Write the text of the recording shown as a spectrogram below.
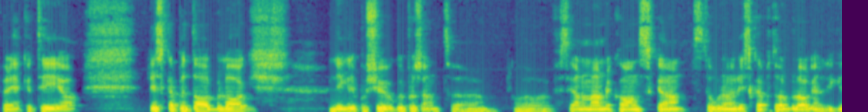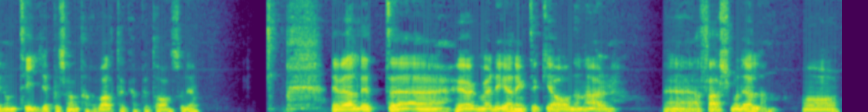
för EQT och riskkapitalbolag ligger det på 20 procent. Och sedan de amerikanska stora riskkapitalbolagen ligger de 10 procent av förvaltat kapital. Så det, det är väldigt eh, hög värdering tycker jag av den här eh, affärsmodellen. Och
